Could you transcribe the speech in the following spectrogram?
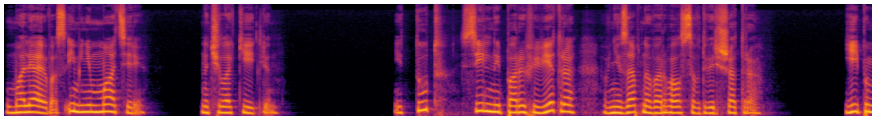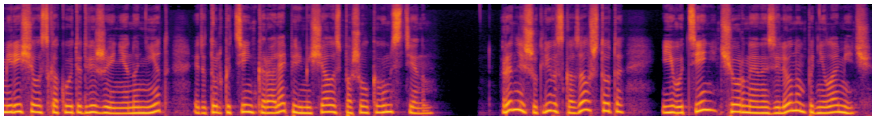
«Умоляю вас, именем матери!» — начала Кейтлин. И тут сильный порыв ветра внезапно ворвался в дверь шатра. Ей померещилось какое-то движение, но нет, это только тень короля перемещалась по шелковым стенам. Ренли шутливо сказал что-то, и его тень, черная на зеленом, подняла меч.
